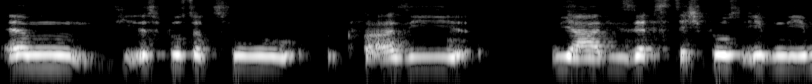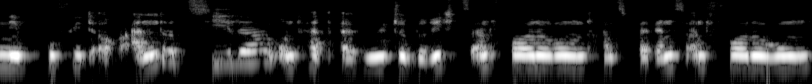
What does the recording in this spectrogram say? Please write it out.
Ähm, die ist bloß dazu quasi, ja, die setzt sich bloß eben neben dem Profit auch andere Ziele und hat erhöhte Berichtsanforderungen, Transparenzanforderungen.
